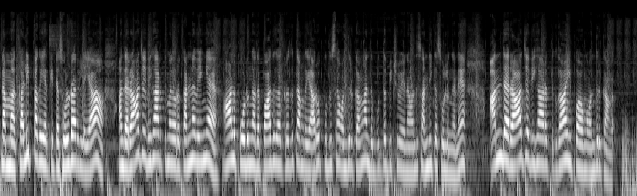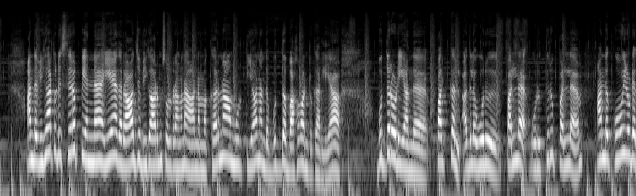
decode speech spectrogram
நம்ம கலிப்பகையர்கிட்ட சொல்கிறார் இல்லையா? அந்த ராஜ விகாரத்து மேலே ஒரு கண்ணை வைங்க. ஆளை போடுங்க அதை பாதுகாக்கிறதுக்கு அங்கே யாரோ புதுசாக வந்திருக்காங்க. அந்த புத்த பிக்ஷுவை என்னை வந்து சந்திக்க சொல்லுங்கன்னு. அந்த ராஜ விகாரத்துக்கு தான் இப்போ அவங்க வந்திருக்காங்க. அந்த விகாரத்துடைய சிறப்பு என்ன? ஏன் அதை ராஜ விகாரம்னு சொல்கிறாங்கன்னா நம்ம கருணாமூர்த்தியான அந்த புத்த பகவான் இருக்கார் இல்லையா? புத்தருடைய அந்த பற்கள் அதில் ஒரு பல்ல ஒரு திருப்பல்ல அந்த கோயிலுடைய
